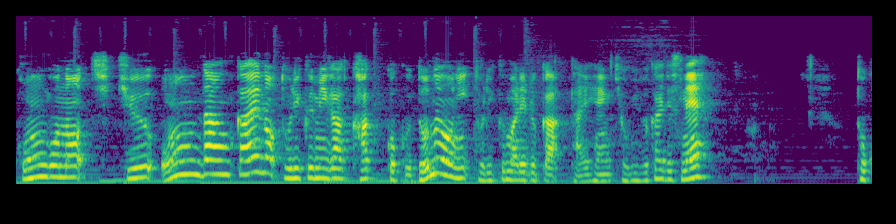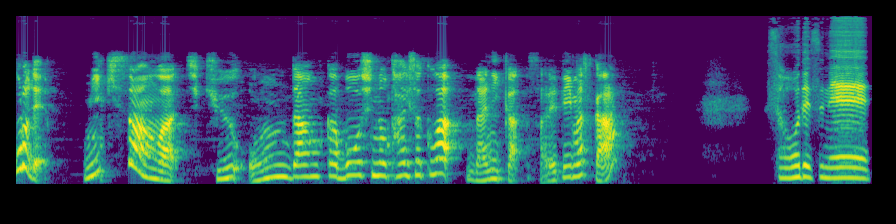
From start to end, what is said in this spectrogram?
今後の地球温暖化への取り組みが各国どのように取り組まれるか大変興味深いですね。ところで、ミキさんは地球温暖化防止の対策は何かされていますか？そうですね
